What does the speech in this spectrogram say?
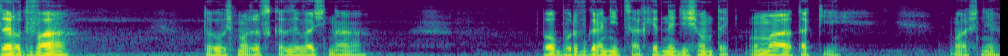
0,2, to już może wskazywać na pobór w granicach 1 dziesiątej. Ma taki właśnie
